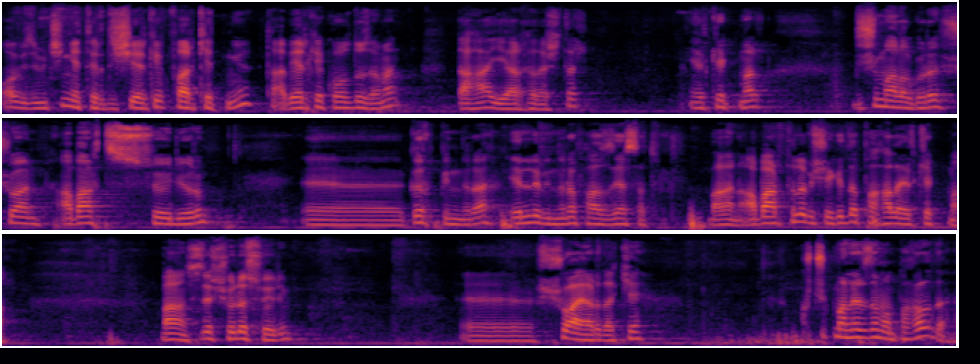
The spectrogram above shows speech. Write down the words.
O bizim için yeter. Dişi erkek fark etmiyor. Tabi erkek olduğu zaman daha iyi arkadaşlar. Erkek mal dişi mala göre şu an abart söylüyorum. Ee, 40 bin lira 50 bin lira fazlaya satılıyor. Bakın abartılı bir şekilde pahalı erkek mal. Bakın size şöyle söyleyeyim. Ee, şu ayardaki küçük mal her zaman pahalı da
